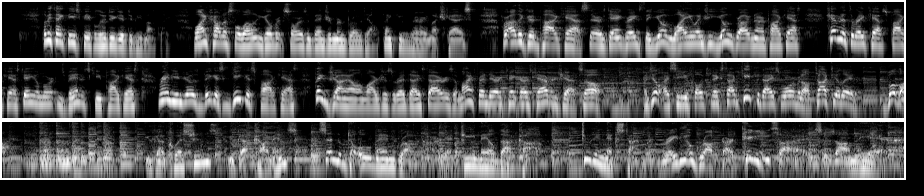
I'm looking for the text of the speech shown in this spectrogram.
Let me thank these people who do give to me monthly. Juan Carlos Llewellyn, Gilbert Soares, and Benjamin Brodell. Thank you very much, guys. For other good podcasts, there is Dan Gregg's The Young, Y-U-N-G, Young Grognard podcast, Kevin at the Red Caps podcast, Daniel Norton's Bandits Keep podcast, Randy and Joe's Biggest Geekest podcast, Big John Allen Large's The Red Dice Diaries, and my friend Erik Tenkar's Tavern Chat. So, until I see you folks next time, keep the dice warm, and I'll talk to you later. Bye-bye. Got questions? You got comments? Send them to oldmangrognard at gmail.com. Tune in next time when Radio Grognard King Size is on the air.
